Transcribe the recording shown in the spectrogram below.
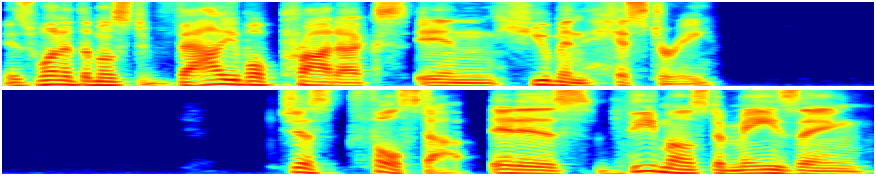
is one of the most valuable products in human history. Just full stop. It is the most amazing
